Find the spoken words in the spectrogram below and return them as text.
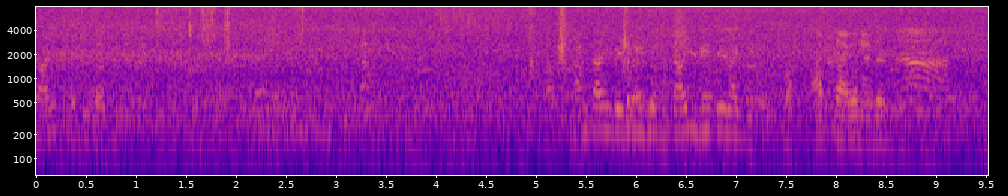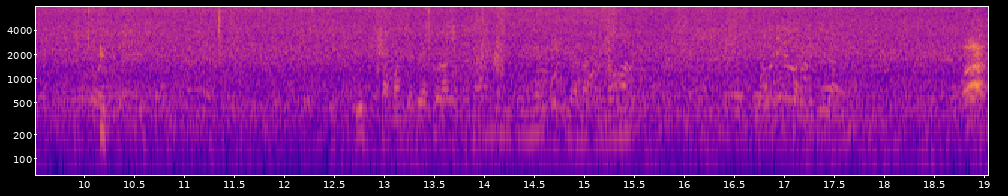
Sometimes when we go to Thai, we say like this. After our mother. Good, kapan kita yang nanti ini akan kamu. Yang paling itu yang. Wah.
